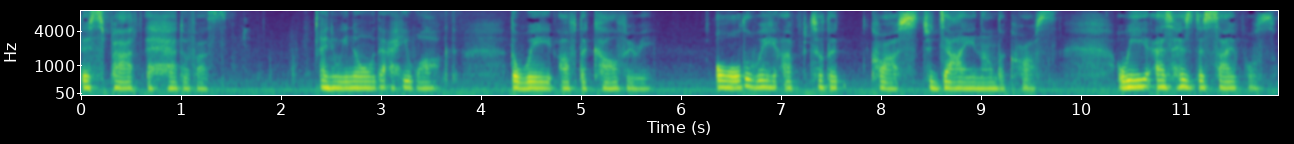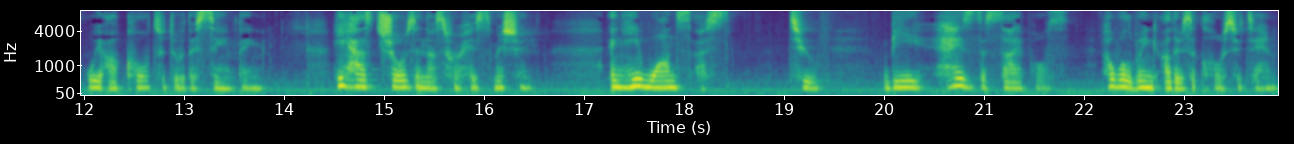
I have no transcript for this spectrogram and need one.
this path ahead of us, and we know that He walked the way of the Calvary, all the way up to the cross, to dying on the cross. We, as His disciples, we are called to do the same thing. He has chosen us for His mission, and He wants us to be His disciples who will bring others closer to Him.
